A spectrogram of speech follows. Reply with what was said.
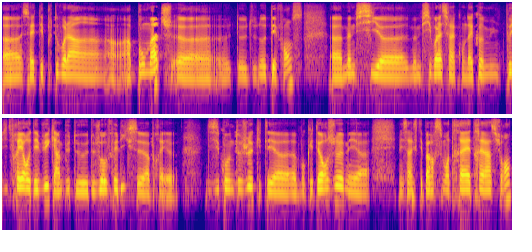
Euh, ça a été plutôt voilà un, bon match euh, de, notre défense, euh, même si même si voilà, c'est vrai qu'on a comme une petite frayeur au début, avec un but de, de Joao Félix après 10 secondes de jeu qui était bon, qui était hors jeu, mais mais c'est vrai que c'était pas forcément très très rassurant.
